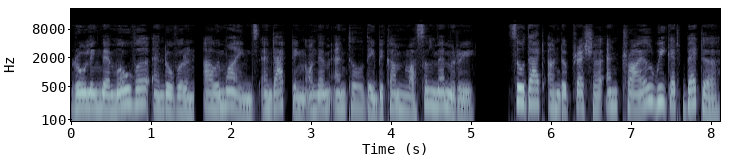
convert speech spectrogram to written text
rolling them over and over in our minds and acting on them until they become muscle memory. So that under pressure and trial we get better,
